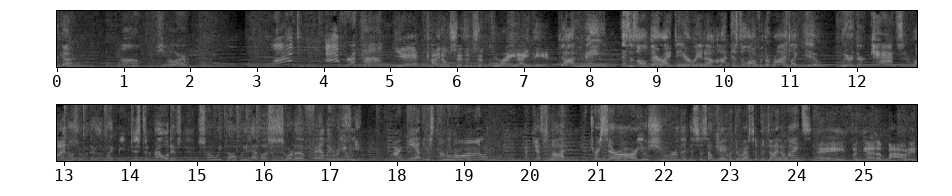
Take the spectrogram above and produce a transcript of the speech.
Africa. Oh, sure. What? Africa? Yeah, Kaito says it's a great idea. God, me? This is all their idea, Rena. I'm just along for the ride like you. We heard there are cats and rhinos over there that might be distant relatives, so we thought we'd have a sort of family reunion. Aren't the others coming along? I guess not. Tricera, are you sure that this is okay with the rest of the Dino Knights? Hey, forget about it.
